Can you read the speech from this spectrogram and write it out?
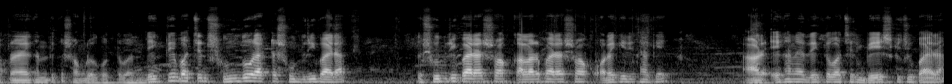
আপনারা এখান থেকে সংগ্রহ করতে পারেন। দেখতেই পাচ্ছেন সুন্দর একটা সুদ্রি পায়রা। তো সুদ্রি পায়রার শখ, কালার পায়রার শখ অনেকেরই থাকে। আর এখানে দেখতে পাচ্ছেন বেশ কিছু পায়রা।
